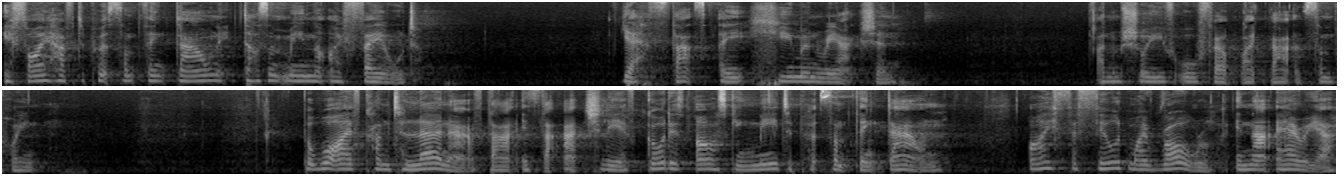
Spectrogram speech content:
if I have to put something down, it doesn't mean that I failed. Yes, that's a human reaction. And I'm sure you've all felt like that at some point. But what I've come to learn out of that is that actually, if God is asking me to put something down, I fulfilled my role in that area.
